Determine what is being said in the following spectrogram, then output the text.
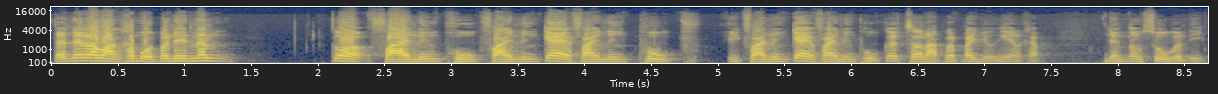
แต่ในระหว่างขมวดประเด็นนั้น ก็ฝ่ายหนึ่งผูกฝ่ายหนึ่งแก้ฝ่ายหนึ่งผูก อีกฝ่ายหนึ่งแก้ฝ่ายหนึ่งผูกก็สลับกันไปอยู่อย่างนี้แหละครับ ยังต้องสู้กันอีก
